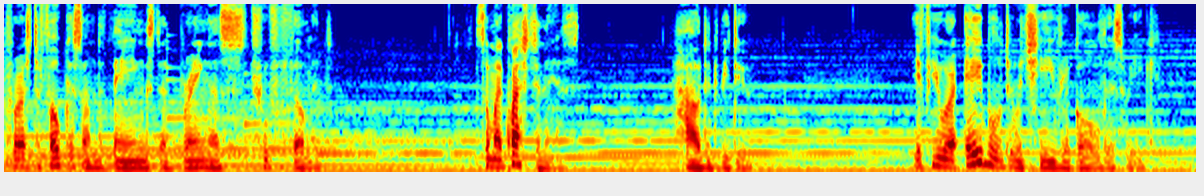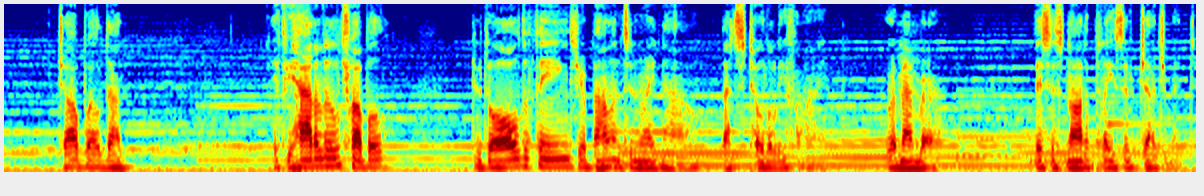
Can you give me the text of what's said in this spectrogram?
for us to focus on the things that bring us true fulfillment. So, my question is how did we do? If you were able to achieve your goal this week, job well done. If you had a little trouble due to all the things you're balancing right now, that's totally fine. Remember, this is not a place of judgment.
